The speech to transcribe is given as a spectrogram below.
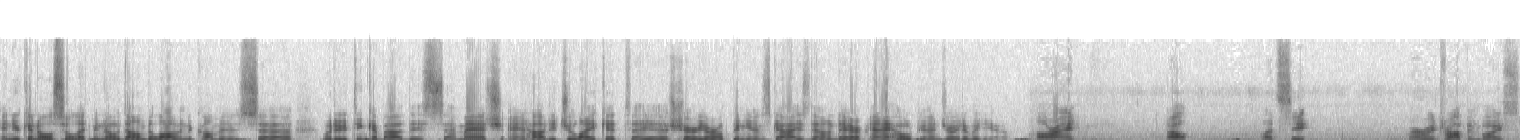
And you can also let me know down below in the comments uh, what do you think about this uh, match and how did you like it. Uh, share your opinions guys down there and I hope you enjoy the video. Alright, well, let's see. Where are we dropping boys?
